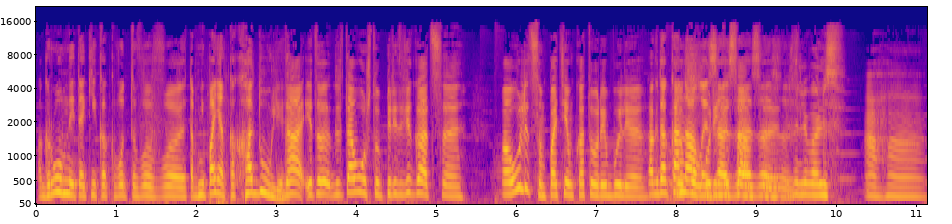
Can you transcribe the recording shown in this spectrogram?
Огромные такие, как вот в, в- там непонятно, как ходули. Да, это для того, чтобы передвигаться по улицам, по тем, которые были Когда каналы за, за- за- Заливались. Ага.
